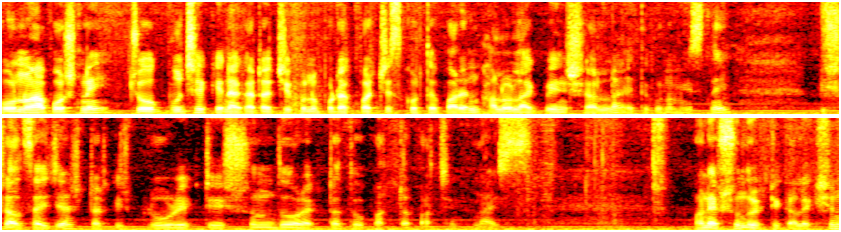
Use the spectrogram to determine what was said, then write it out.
কোনো আপোষ নেই। চোখ বুঝে কেনাকাটার যে কোনো প্রোডাক্ট পারচেস করতে পারেন। ভালো লাগবে ইনশাল্লাহ এতে কোনো মিস নেই। বিশাল সাইজের টার্কিশ ব্লুর একটি সুন্দর একটা দোপাট্টা পাচ্ছেন। নাইস অনেক সুন্দর একটি কালেকশন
